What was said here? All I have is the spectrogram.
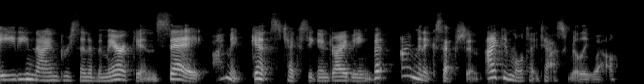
89% of Americans say, I'm against texting and driving, but I'm an exception. I can multitask really well.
